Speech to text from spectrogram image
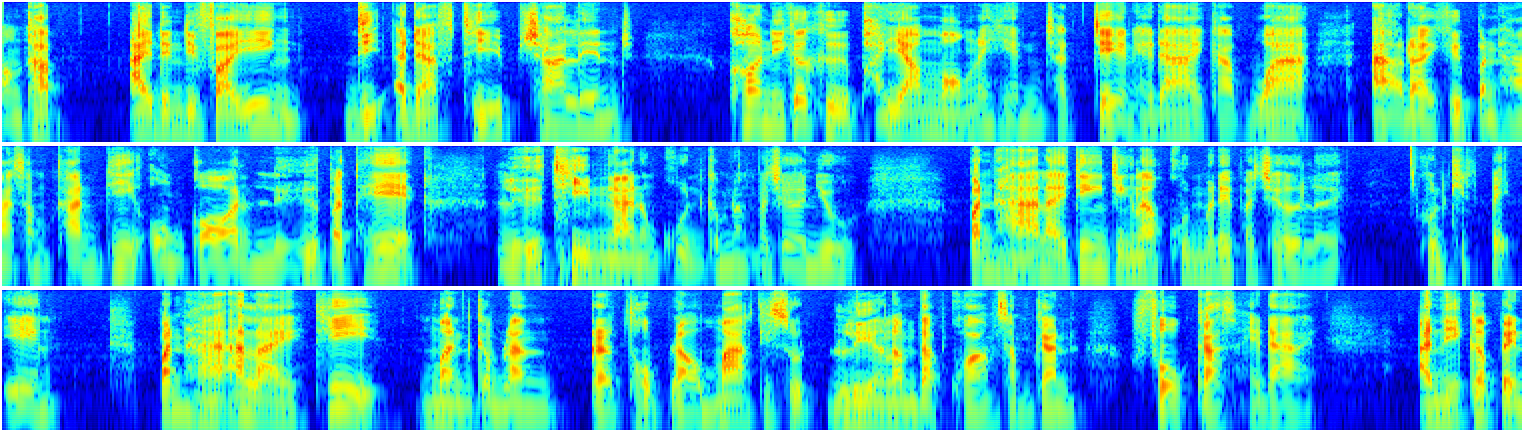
2 ครับ identifying the adaptive challenge ข้อนี้ก็คือพยายามมองให้เห็นชัดเจนให้ได้ครับ ว่าอะไรคือปัญหาสำคัญที่องค์กรหรือประเทศ หรือทีมงานของคุณกำลังเผชิญอยู่ ปัญหาอะไรที่จริง ๆ แล้วคุณไม่ได้เผชิญเลย คุณคิดไปเอง ปัญหาอะไรที่มันกำลังกระทบเรามากที่สุดเรียงลำดับความสำคัญโฟกัสให้ได้ อันนี้ก็เป็น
